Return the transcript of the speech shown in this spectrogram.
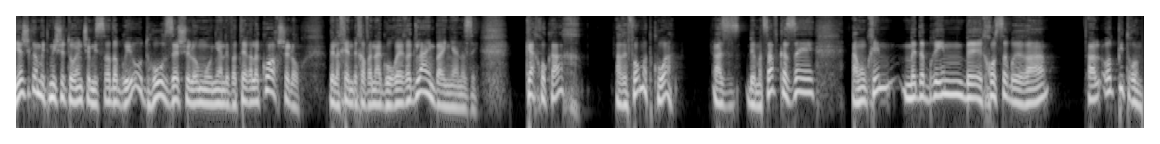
יש גם את מי שטוען שמשרד הבריאות הוא זה שלא מעוניין לוותר על הכוח שלו, ולכן בכוונה גורר רגליים בעניין הזה. כך או כך, הרפורמה תקועה. אז במצב כזה, המומחים מדברים בחוסר ברירה על עוד פתרון,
